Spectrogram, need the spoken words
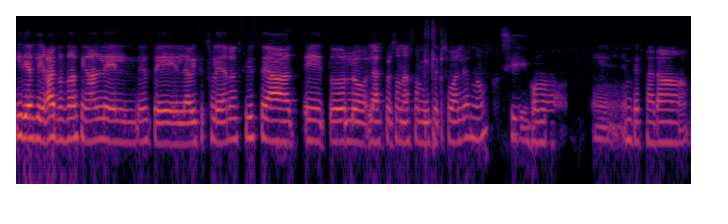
y desligarnos, ¿no? Al final, desde la bisexualidad no existe a eh, todas las personas son bisexuales, ¿no? Sí. Como eh, empezar a,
